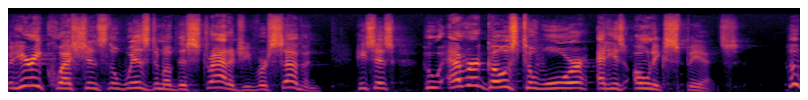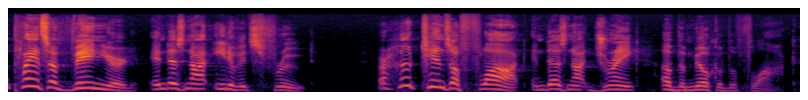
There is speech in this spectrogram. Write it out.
But here he questions the wisdom of this strategy. Verse 7, he says, Whoever goes to war at his own expense, who plants a vineyard and does not eat of its fruit? Or who tends a flock and does not drink of the milk of the flock?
